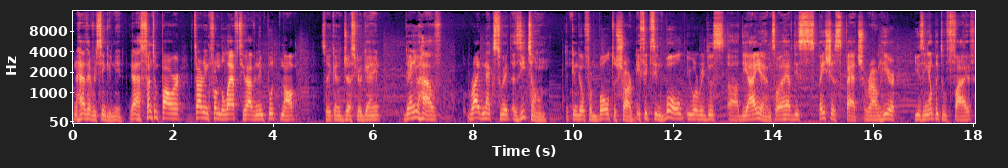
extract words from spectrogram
and has everything you need. It has phantom power, starting from the left you have an input knob so you can adjust your gain. Then you have right next to it a Z-tone that can go from bold to sharp. If it's in bold, you will reduce uh, the IM. So I have this spacious patch around here using AmpliTube 5.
